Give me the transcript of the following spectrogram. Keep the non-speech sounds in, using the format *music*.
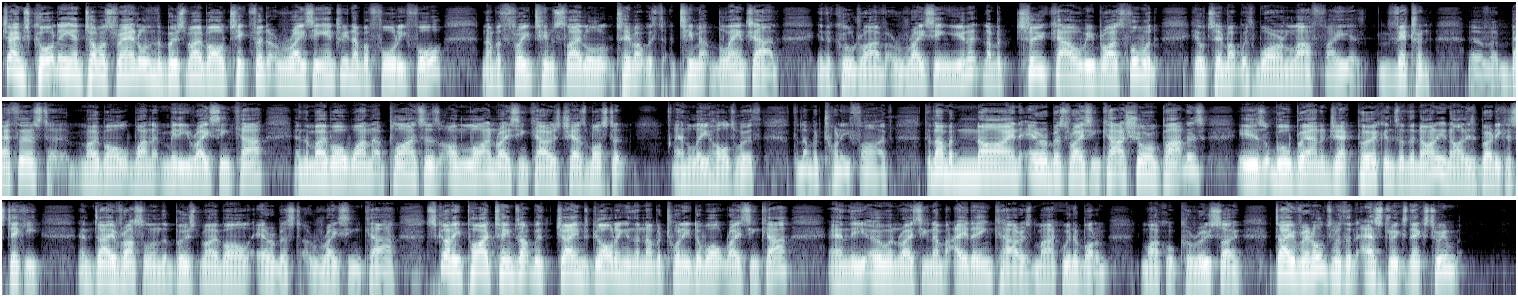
James Courtney and Thomas Randall in the Boost Mobile Tickford racing entry, number 44. Number 3, Tim Slade will team up with Tim Blanchard in the Cooldrive racing unit. Number 2 car will be Bryce Fullwood. He'll team up with Warren Luff, a veteran of Bathurst Mobil 1 MIDI racing car. And the Mobil 1 Appliances online racing car is Chaz Mostert and Lee Holdsworth, the number 25. The number 9 Erebus Racing Car, Shaw and Partners, is Will Brown and Jack Perkins, and the 99 is Brodie Kostecki and Dave Russell in the Boost Mobile Erebus Racing Car. Scotty Pye teams up with James Golding in the number 20 DeWalt Racing Car, and the Irwin Racing number 18 car is Mark Winterbottom, Michael Caruso. Dave Reynolds with an asterisk next to him,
